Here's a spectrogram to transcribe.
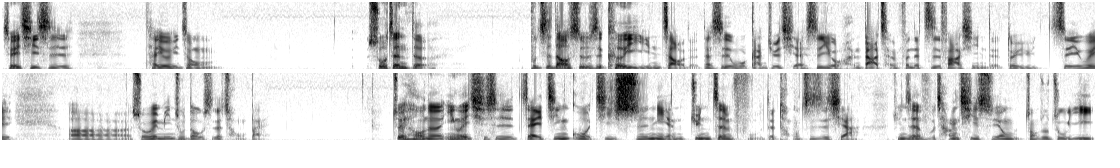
所以其实他有一种。说真的，不知道是不是刻意营造的，但是我感觉起来是有很大成分的自发性的对于这一位呃所谓民主斗士的崇拜。最后呢，因为其实，在经过几十年军政府的统治之下，军政府长期使用种族主义，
